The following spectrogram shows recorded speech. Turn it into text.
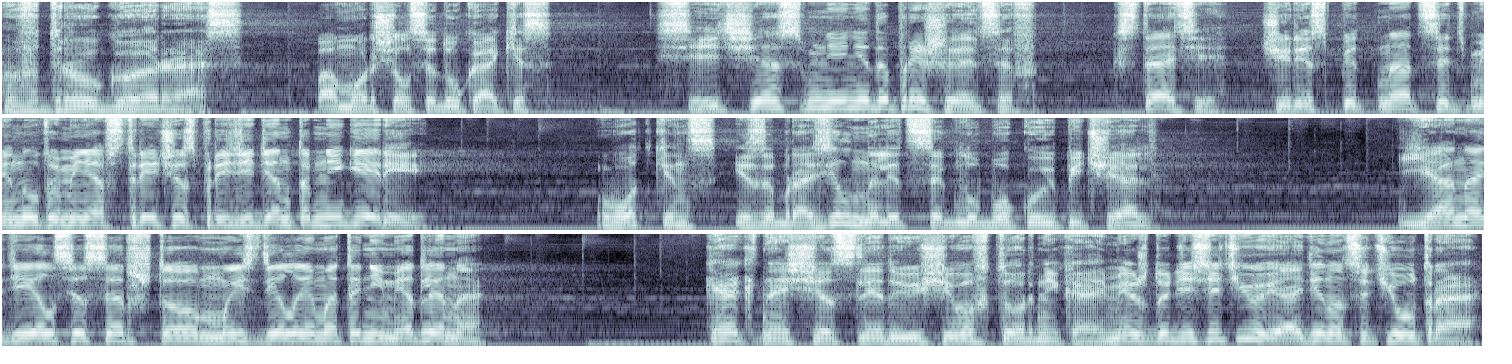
«В другой раз», – поморщился Дукакис. «Сейчас мне не до пришельцев. Кстати, через 15 минут у меня встреча с президентом Нигерии». Уоткинс изобразил на лице глубокую печаль. «Я надеялся, сэр, что мы сделаем это немедленно». «Как насчет следующего вторника, между десятью и одиннадцатью утра?»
